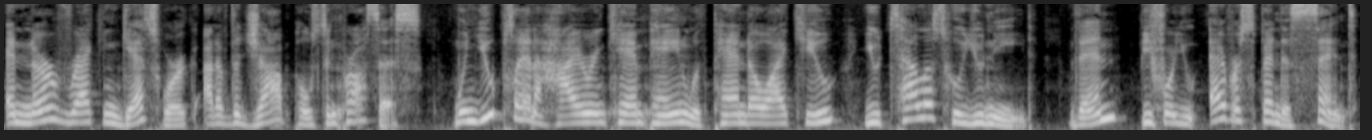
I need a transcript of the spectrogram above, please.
and nerve wracking guesswork out of the job posting process. When you plan a hiring campaign with Pando IQ, you tell us who you need. Then, before you ever spend a cent,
